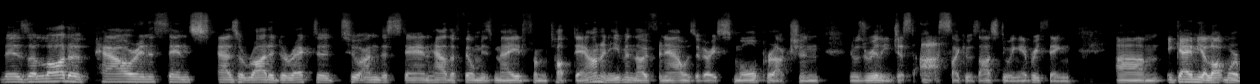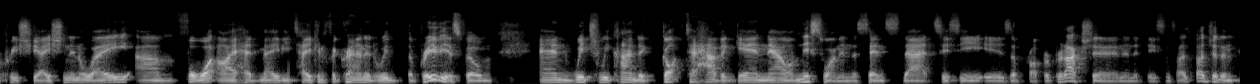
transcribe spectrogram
there's a lot of power in a sense as a writer director to understand how the film is made from top down. And even though for now it was a very small production, it was really just us, like it was us doing everything um, it gave me a lot more appreciation in a way um, for what I had maybe taken for granted with the previous film, and which we kind of got to have again now on this one, in the sense that Sissy is a proper production and a decent sized budget. And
